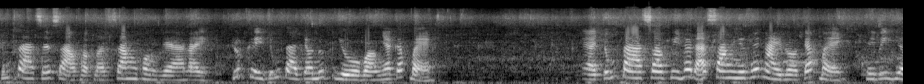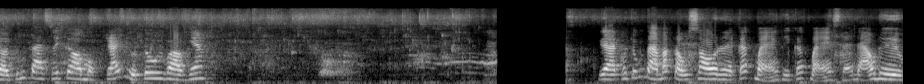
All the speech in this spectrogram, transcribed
Chúng ta sẽ xào thật là săn phần gà này, trước khi chúng ta cho nước dừa vào nha các bạn. Gà chúng ta sau khi nó đã săn như thế này rồi các bạn, thì bây giờ chúng ta sẽ cho một trái dừa tươi vào nha. Gà của chúng ta bắt đầu sôi rồi các bạn, thì các bạn sẽ đảo đều,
